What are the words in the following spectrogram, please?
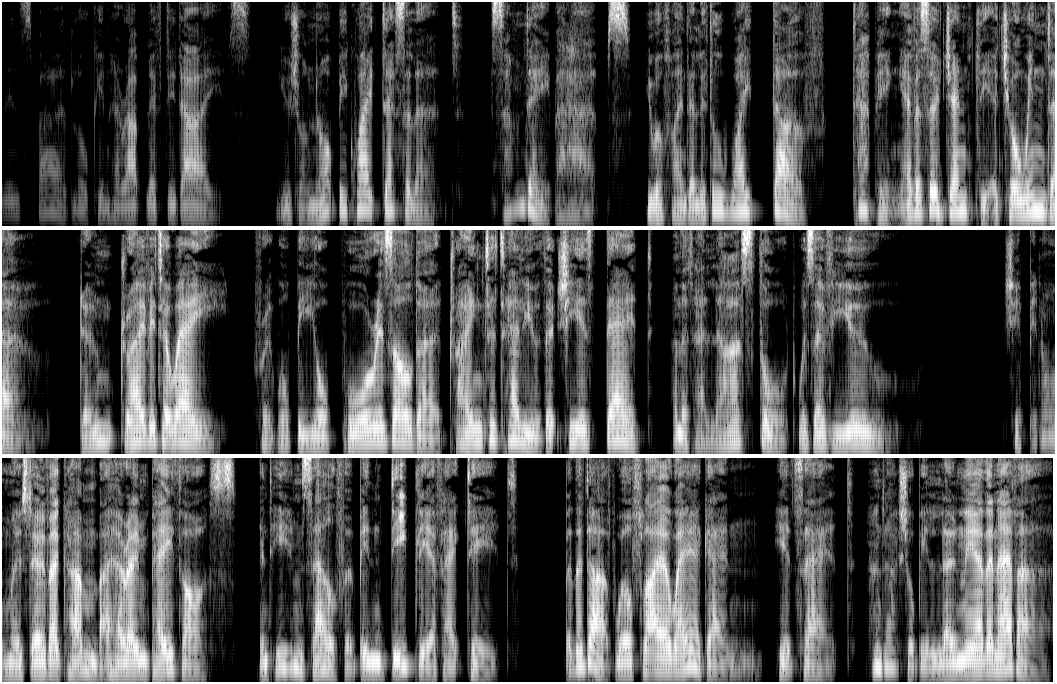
an inspired look in her uplifted eyes. You shall not be quite desolate. Some day, perhaps, you will find a little white dove tapping ever so gently at your window. Don't drive it away, for it will be your poor Isolde trying to tell you that she is dead and that her last thought was of you. She had been almost overcome by her own pathos, and he himself had been deeply affected. But the dove will fly away again, he had said, and I shall be lonelier than ever.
